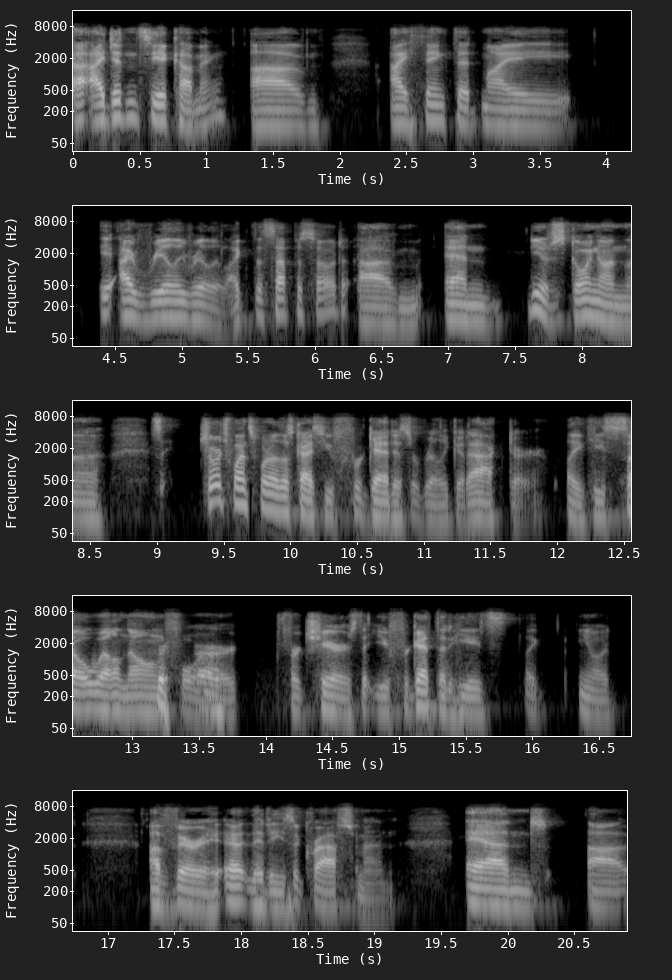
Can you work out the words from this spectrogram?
I didn't see it coming. Um, I think that my I really, really like this episode. Um, and you know, just going on the George Wendt's one of those guys you forget is a really good actor. Like he's so well known for for, for Cheers that you forget that he's like you know a very uh, that he's a craftsman, and uh,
